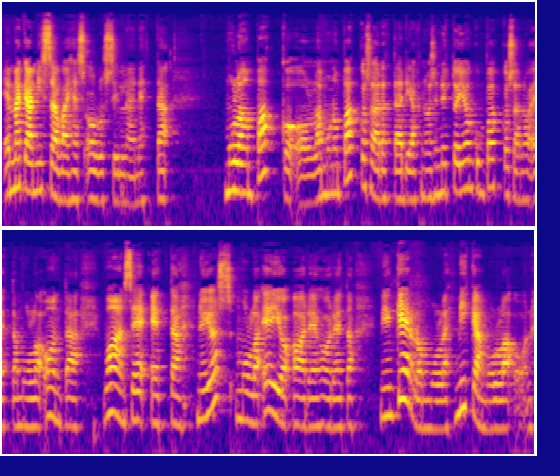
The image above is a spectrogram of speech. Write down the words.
en mäkään missään vaiheessa ollut silleen, että mulla on pakko olla, mun on pakko saada tämä diagnoosi, nyt on jonkun pakko sanoa, että mulla on tämä, vaan se, että no jos mulla ei ole ADHDta, niin kerro mulle, mikä mulla on.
